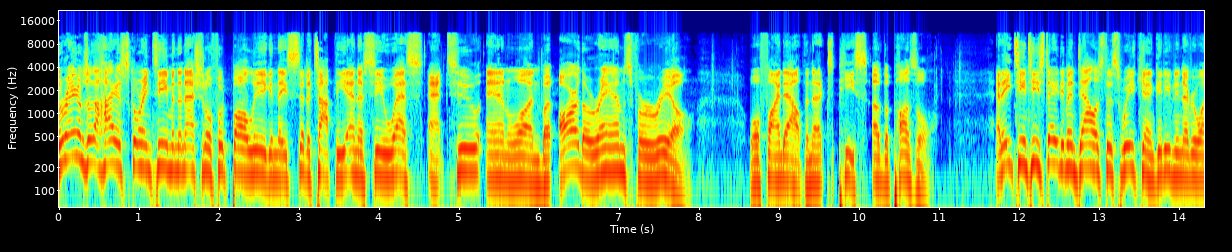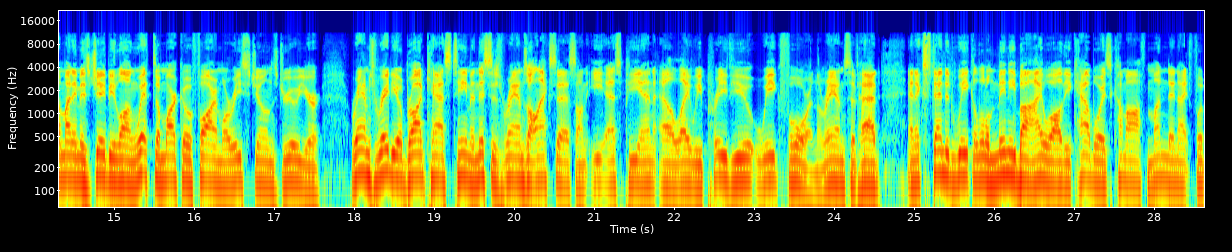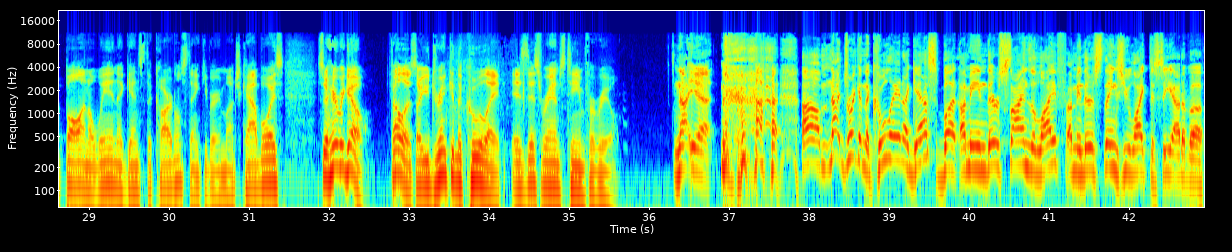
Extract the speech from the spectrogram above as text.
The Rams are the highest scoring team in the National Football League, and they sit atop the NFC West at two and one. But are the Rams for real? We'll find out the next piece of the puzzle. At AT&T Stadium in Dallas this weekend. Good evening, everyone. My name is JB Long with DeMarco Farr and Maurice Jones-Drew, your Rams radio broadcast team, and this is Rams All Access on ESPN LA. We preview Week Four, and the Rams have had an extended week, a little mini bye, while the Cowboys come off Monday Night Football on a win against the Cardinals. Thank you very much, Cowboys. So here we go, fellas. Are you drinking the Kool Aid? Is this Rams team for real? Not yet. um, not drinking the Kool Aid, I guess, but I mean, there's signs of life. I mean, there's things you like to see out of a,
